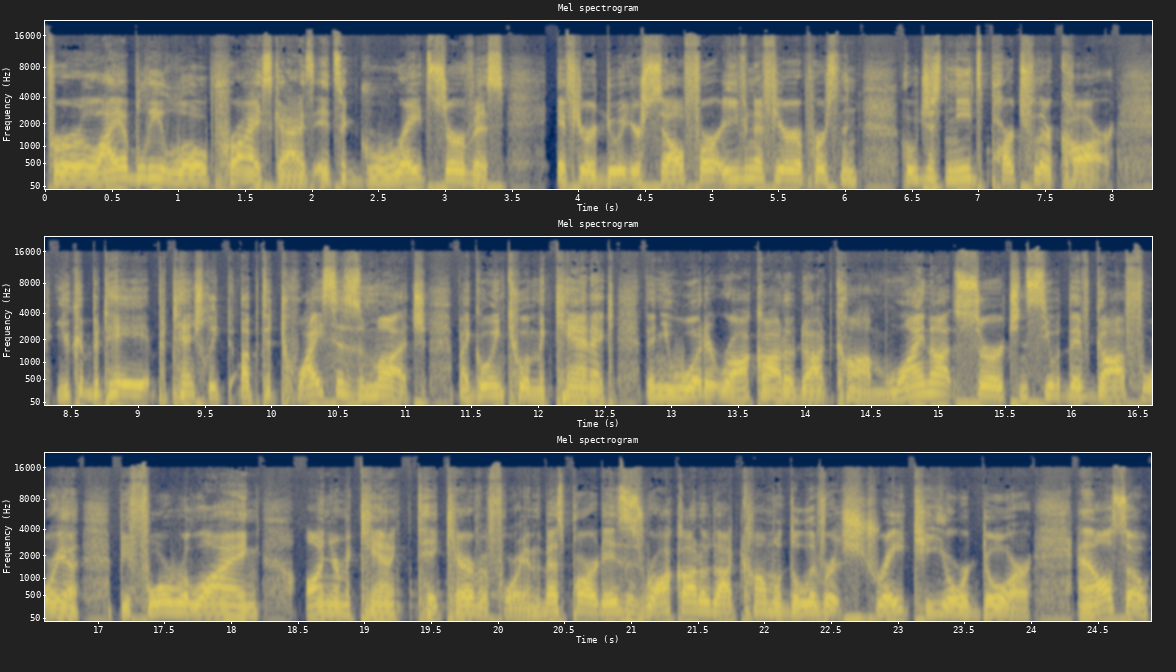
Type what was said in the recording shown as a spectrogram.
for a reliably low price, guys. It's a great service if you're a do it yourselfer, or even if you're a person who just needs parts for their car. You could pay potentially up to twice as much by going to a mechanic than you would at rockauto.com. Why not search and see what they've got for you before relying on your mechanic to take care of it for you? And the best part is, is rockauto.com will deliver it straight to your door. And also,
